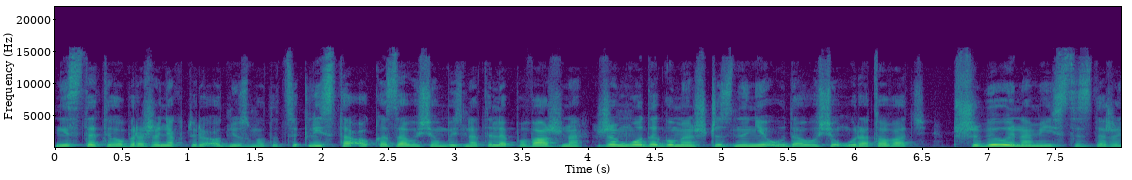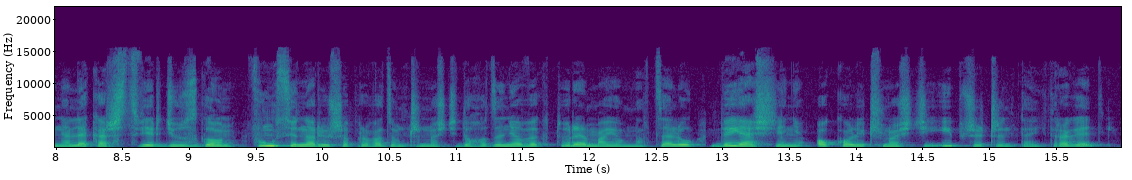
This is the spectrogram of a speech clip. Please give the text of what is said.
Niestety obrażenia, które odniósł motocyklista, okazały się być na tyle poważne, że młodego mężczyzny nie udało się uratować. Przybyły na miejsce zdarzenia lekarz stwierdził zgon. Funkcjonariusze prowadzą czynności dochodzeniowe, które mają na celu wyjaśnienie okoliczności i przyczyn tej tragedii.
